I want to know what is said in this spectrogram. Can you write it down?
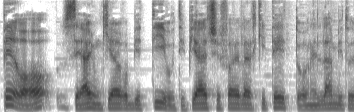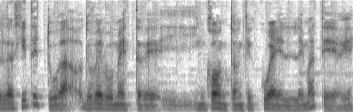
però se hai un chiaro obiettivo, ti piace fare l'architetto o nell'ambito dell'architettura, dovevo mettere in conto anche quelle materie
